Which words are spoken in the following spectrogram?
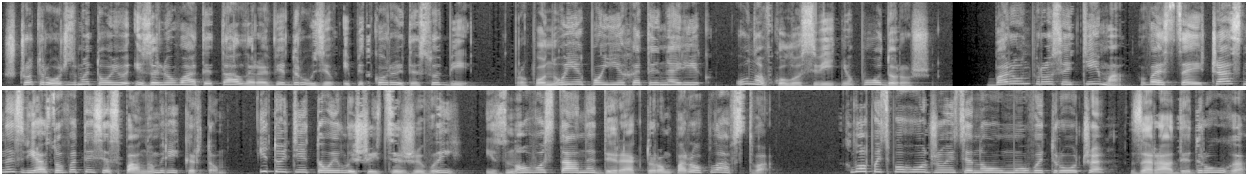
що троч з метою ізолювати талера від друзів і підкорити собі, пропонує поїхати на рік у навколосвітню подорож. Барон просить Тіма весь цей час не зв'язуватися з паном Рікертом, і тоді той лишиться живий і знову стане директором пароплавства. Хлопець погоджується на умови троча заради друга.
